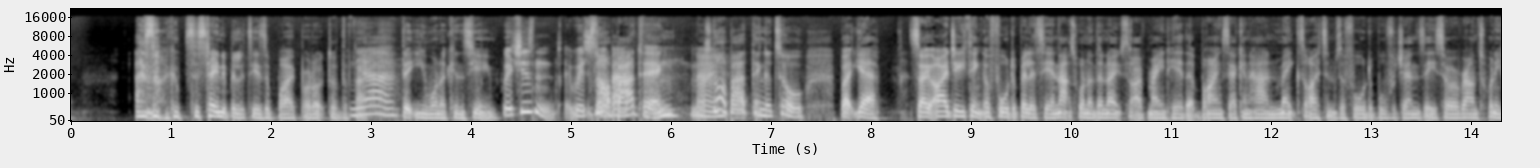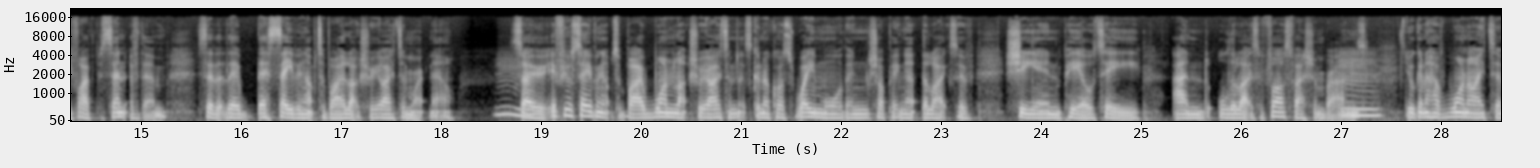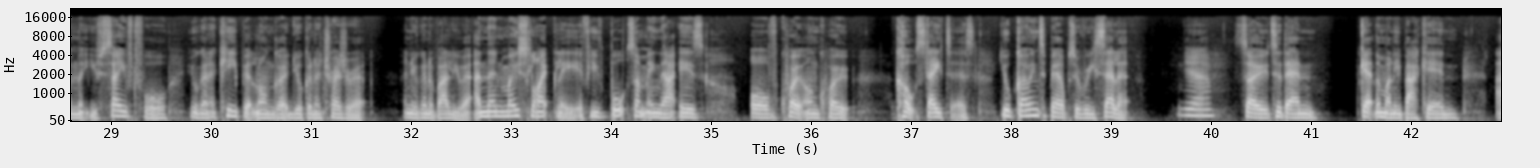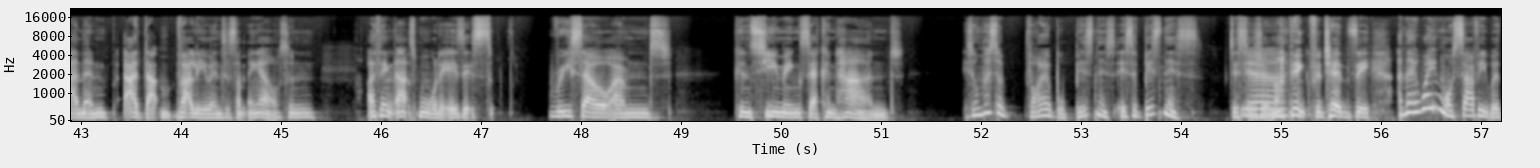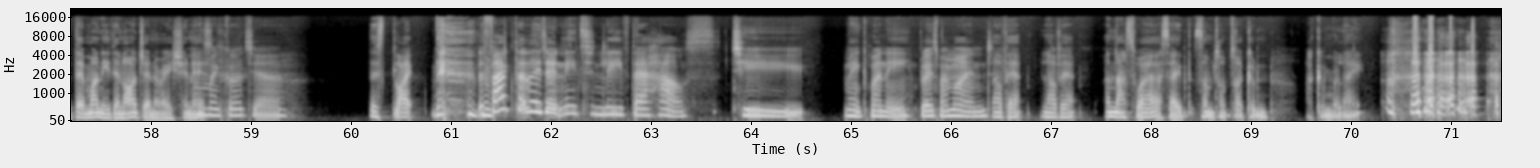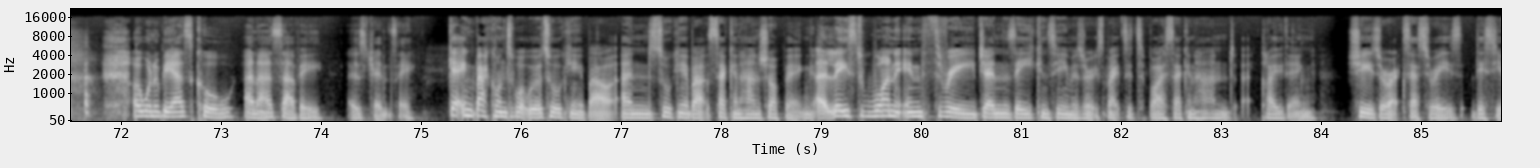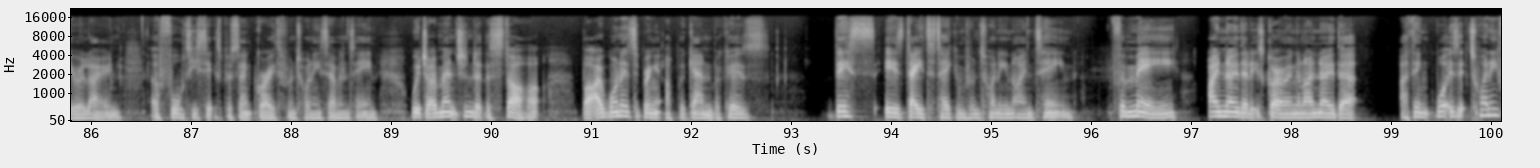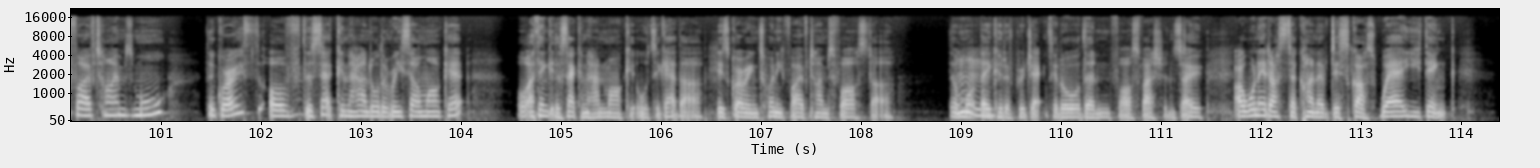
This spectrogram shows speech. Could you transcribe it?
as like a sustainability is a byproduct of the fact Yeah. that you want to consume. Which isn't, which It's not, a bad thing. No. It's not a bad thing at all. But yeah, so I do think affordability, and that's one of the notes that I've made here that buying secondhand makes items affordable for Gen Z. So around 25% of them so that they're, they're saving up to buy a luxury item right now. Hmm. So if you're saving up to buy one luxury item that's going to cost way more than shopping at the likes of Shein, PLT, and all the likes of fast fashion brands, hmm. you're going to have one item that you've saved for, you're going to keep it longer, and you're going to treasure it and you're going to value it. And then most likely, if you've bought something that is of quote unquote cult status, you're going to be able to resell it. Yeah. So to then get the money back in and then add that value into something else. And I think that's more what it is. It's resell and consuming secondhand is almost a viable business. It's a business decision, Yeah. I think, for Gen Z. And they're way more savvy with their money than our generation oh is. Oh my God, yeah. There's like the fact that they don't need to leave their house to make money blows my mind. love it, love it. And that's why I say that sometimes I can I can relate. I want to be as cool and as savvy as Gen Z. Getting back onto what we were talking about and talking about secondhand shopping, at least one in three Gen Z consumers are expected to buy secondhand clothing, shoes, or accessories this year alone, a 46% growth from 2017, which I mentioned at the start, but I wanted to bring it up again because this is data taken from 2019. For me, I know that it's growing and I know that I think, what is it, 25 times more the growth of the secondhand or the resale market? Or I think the secondhand market altogether is growing 25 times faster than what they hmm. could have projected or than fast fashion. So I wanted us to kind of discuss where you think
